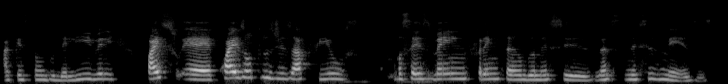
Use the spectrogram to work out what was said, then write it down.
a questão do delivery. Quais, é, quais outros desafios vocês vêm enfrentando nesses, nesses meses?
